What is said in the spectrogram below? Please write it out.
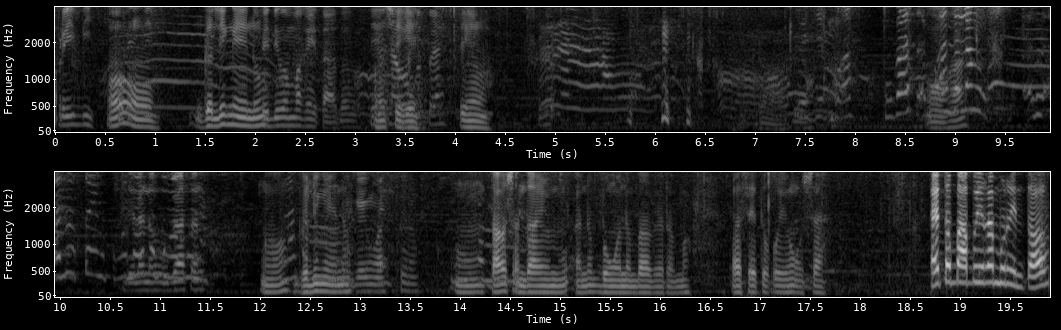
freebies. Oo. Galing eh, no? Pwede mo makita to. Oh, sige. Tingnan mo. Pwede po ah. Hugas, ano lang, ano, to yung Sila nang hugasan. Oo, galing eh, no? Lagay mo no. Mm, tapos ang dami ano, bungo ng baboy ramo. Tapos ito ko yung usa. Ito baboy ramo rin to?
